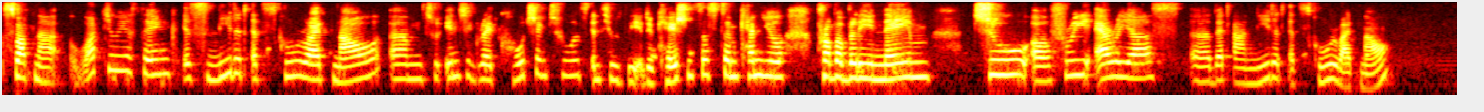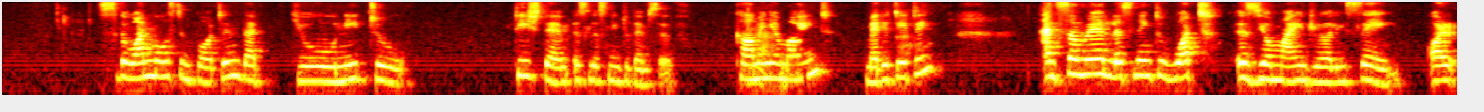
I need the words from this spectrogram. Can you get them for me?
Swapna, what do you think is needed at school right now um, to integrate coaching tools into the education system? Can you probably name two or three areas uh, that are needed at school right now? So, the one most important that you need to teach them is listening to themselves, calming yeah. your mind, meditating, and somewhere listening to what is your mind really saying. Or,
